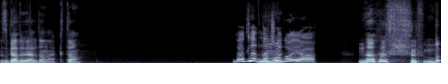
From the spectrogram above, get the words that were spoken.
Zgaduj, Aldona, kto? No, dla, No dlaczego ja? No, bo,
